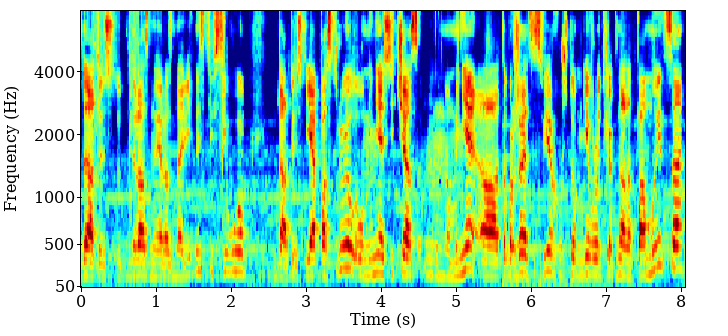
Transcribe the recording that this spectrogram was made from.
Да, то есть тут разные разновидности всего. Да, то есть я построил, у меня сейчас, мне а, отображается сверху, что мне вроде как надо помыться.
